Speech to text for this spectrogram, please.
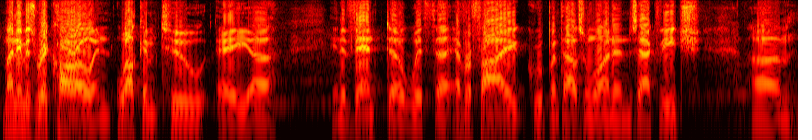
My name is Rick Horrow, and welcome to a, uh, an event uh, with uh, EverFi, Group 1001, and Zach Veach. Um,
